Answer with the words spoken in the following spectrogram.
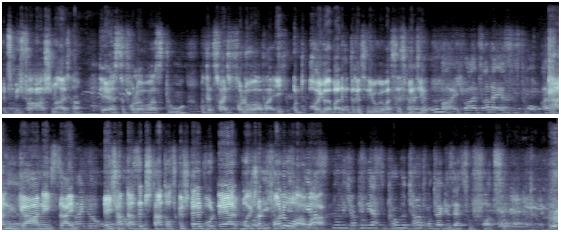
Willst du mich verarschen, Alter? Der erste Follower warst du und der zweite Follower war ich und Holger war der dritte, Junge. Was ist mit dir? Oma, ich war als allererstes drauf. Also Kann gar nicht sein. Ich habe das in Status gestellt, wo, der, wo ich schon ich Follower war. Ersten, und ich habe den ersten Kommentar drunter gesetzt, du Fotze.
